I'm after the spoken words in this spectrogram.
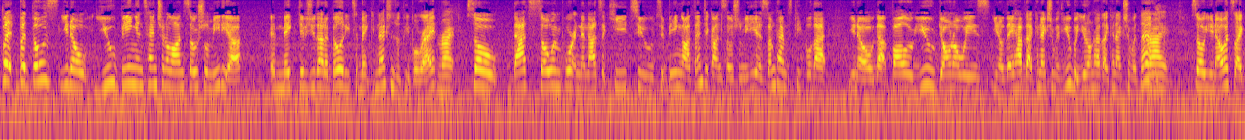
but but those, you know, you being intentional on social media, it make gives you that ability to make connections with people, right? Right. So that's so important, and that's a key to to being authentic on social media. Is sometimes people that you know that follow you don't always, you know, they have that connection with you, but you don't have that connection with them. Right. So you know, it's like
